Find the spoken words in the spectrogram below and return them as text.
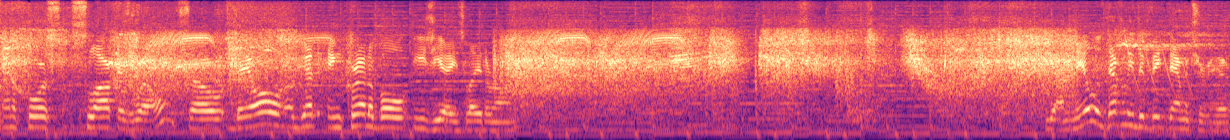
And of course, Slug as well. So, they all get incredible EZAs later on. Yeah, Nail is definitely the big damager here.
